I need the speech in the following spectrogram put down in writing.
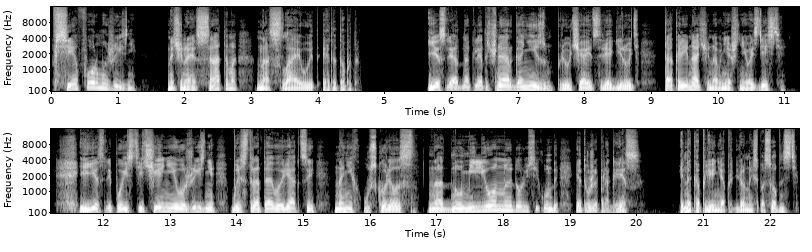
Все формы жизни, начиная с атома, наслаивают этот опыт. Если одноклеточный организм приучается реагировать так или иначе на внешние воздействия, и если по истечении его жизни быстрота его реакции на них ускорилась на одну миллионную долю секунды, это уже прогресс и накопление определенной способности.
